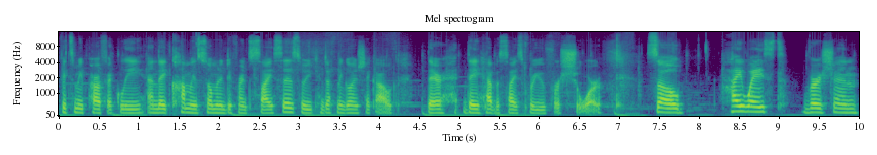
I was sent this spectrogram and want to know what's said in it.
fits me perfectly. And they come in so many different sizes. So you can definitely go and check out. There, they have a size for you for sure. So high waist version,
